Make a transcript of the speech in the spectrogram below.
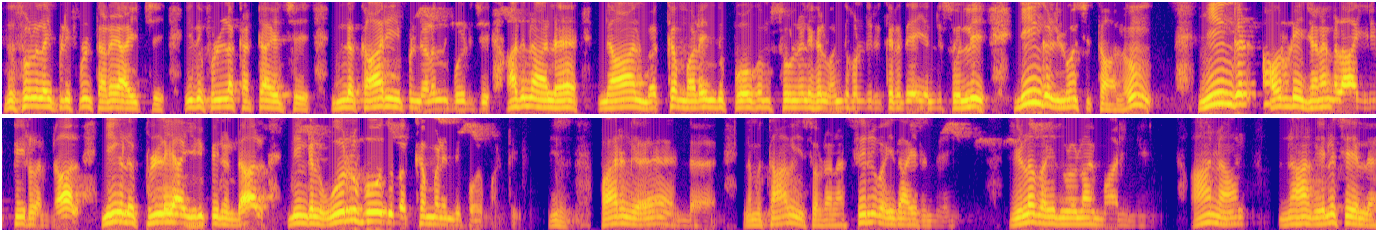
இந்த சூழ்நிலை இப்படி ஃபுல் தடையாயிடுச்சு. இது ஃபுல்லாக கட் ஆயிடுச்சு இந்த காரியம் இப்படி நடந்து போயிடுச்சு. அதனால நான் வெக்கம் அடைந்து போகும் சூழ்நிலைகள் வந்து கொண்டிருக்கிறதே என்று சொல்லி நீங்கள் யோசித்தாலும் நீங்கள் அவருடைய ஜனங்களாக இருப்பீர்கள் என்றால் நீங்கள் பிள்ளையாக இருப்பீர்கள் என்றால் நீங்கள் ஒருபோது வெக்கம் அடைந்து போக மாட்டீர்கள். இஸ்- பாருங்க இந்த நம்ம தாவி சொல்கிறேன்னா சிறு வயதாக இருந்தேன் இள வயதுலாம் மாறினேன். ஆனால் நாங்கள் என்ன செய்யலை?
